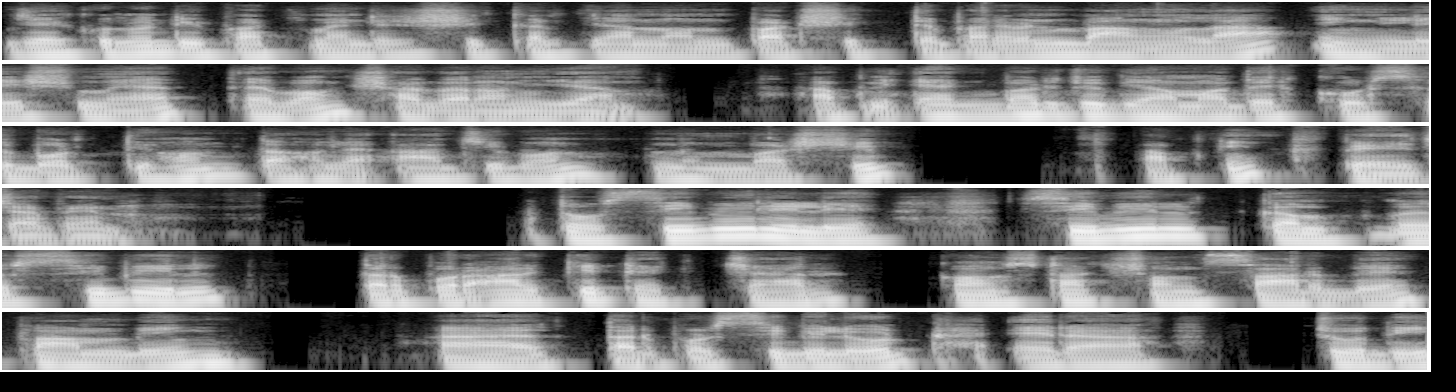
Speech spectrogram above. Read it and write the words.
যে কোনো ডিপার্টমেন্টের শিক্ষার্থীরা নন পার্ট শিখতে পারবেন বাংলা, ইংলিশ, ম্যাথ এবং সাধারণ জ্ঞান। আপনি একবার যদি আমাদের কোর্সে ভর্তি হন, তাহলে আজীবন মেম্বারশিপ আপনি পেয়ে যাবেন। তো সিভিল সিভিল সিভিল, তারপর আর্কিটেকচার কনস্ট্রাকশন সার্ভে প্লাম্বিং তারপর সিভিল উড এরা যদি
